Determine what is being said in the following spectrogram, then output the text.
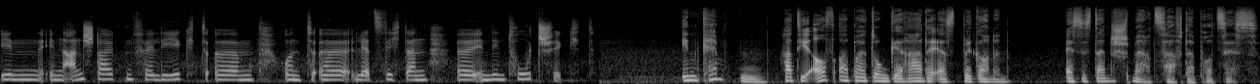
in, in Anstalten verlegt ähm, und äh, letztlich dann äh, in den Tod schickt. In Kempten hat die Aufarbeitung gerade erst begonnen. Es ist ein schmerzhafter Prozess.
